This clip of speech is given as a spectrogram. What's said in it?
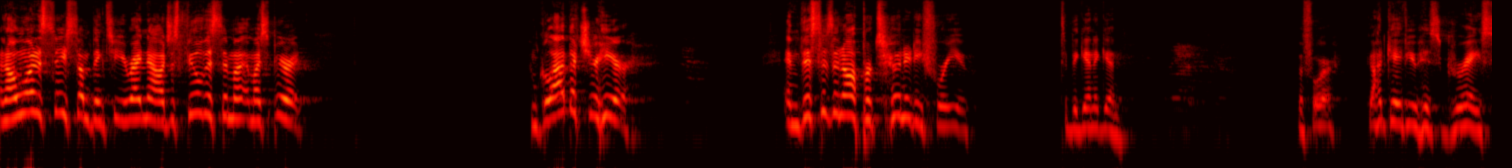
And I want to say something to you right now. I just feel this in my, in my spirit. I'm glad that you're here. And this is an opportunity for you to begin again. Before God gave you his grace,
